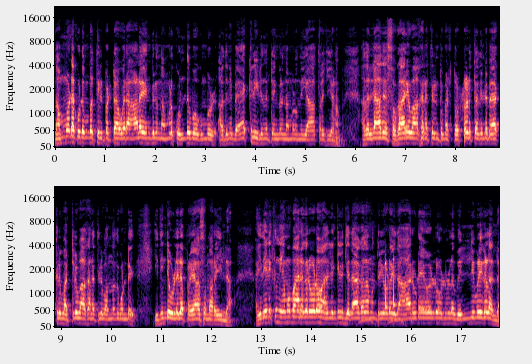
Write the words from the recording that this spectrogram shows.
നമ്മുടെ കുടുംബത്തിൽപ്പെട്ട ഒരാളെയെങ്കിലും നമ്മൾ കൊണ്ടുപോകുമ്പോൾ അതിന് ബാക്കിൽ ഇരുന്നിട്ടെങ്കിലും നമ്മളൊന്ന് യാത്ര ചെയ്യണം. അതല്ലാതെ സ്വകാര്യ വാഹനത്തിൽ തൊട്ടടുത്ത് അതിന്റെ ബാക്കിൽ മറ്റൊരു വാഹനത്തിൽ വന്നതുകൊണ്ട് ഇതിന്റെ ഉള്ളിലെ പ്രയാസം അറിയില്ല. ഇതെനിക്ക് നിയമപാലകരോടോ അല്ലെങ്കിൽ ഗതാഗത മന്ത്രിയോടോ ഇത് ആരുടെയോടുള്ള വെല്ലുവിളികളല്ല.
